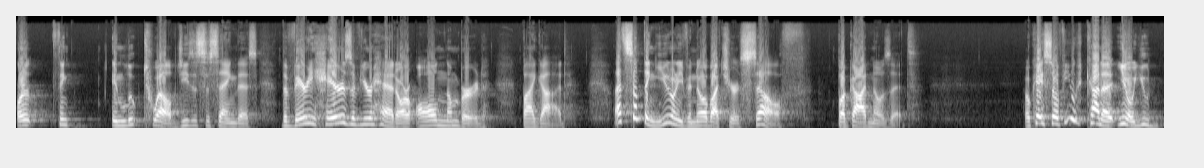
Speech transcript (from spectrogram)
Or in Luke 12, Jesus is saying this The very hairs of your head are all numbered by God. That's something you don't even know about yourself, but God knows it. Okay, so if you kind of, you know, you,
